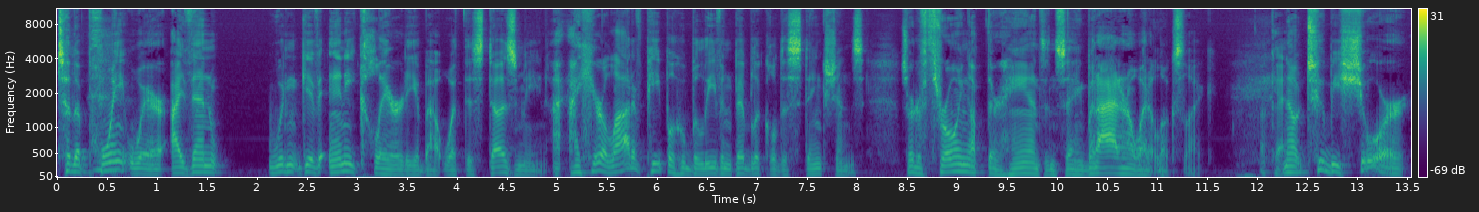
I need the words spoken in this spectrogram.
to the point where I then wouldn't give any clarity about what this does mean. I, I hear a lot of people who believe in biblical distinctions sort of throwing up their hands and saying, but I don't know what it looks like. Okay. Now, to be sure,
